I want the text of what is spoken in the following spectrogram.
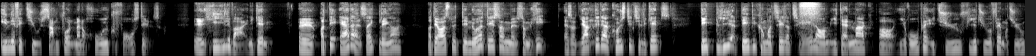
ineffektive samfund, man overhovedet kunne forestille sig. Øh, hele vejen igennem. Øh, og det er der altså ikke længere. Og det er også det er noget af det, som, som helt... Altså, ja, det der kunstig intelligens, det bliver det, vi kommer til at tale om i Danmark og i Europa i 2024 og 2025.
